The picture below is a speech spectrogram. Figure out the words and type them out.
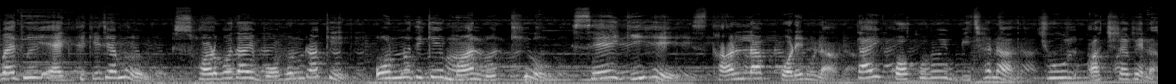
ব্যাধি একদিকে যেমন সর্বদাই বহন রাখে, অন্যদিকে মা লক্ষ্মীও সেই গৃহে স্থান লাভ করেন না। তাই কখনোই বিছানা চুল আছড়াবে না।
